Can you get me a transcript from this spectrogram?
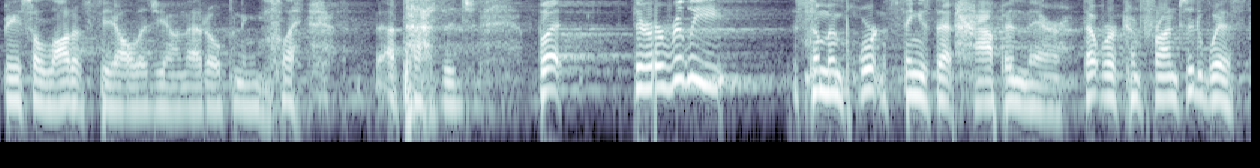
base a lot of theology on that opening passage, but there are really some important things that happen there that we're confronted with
